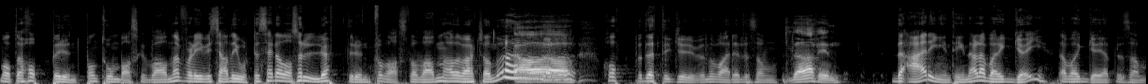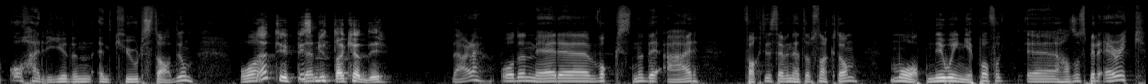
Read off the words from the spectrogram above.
måte, hoppe rundt på en tom basketballbane. Fordi hvis jeg hadde gjort det selv, hadde jeg også løpt rundt på basketballbanen. Hadde vært sånn Ja, ja. Hoppe dette kurven og bare liksom Den er fin. Det er ingenting der, det er bare gøy. Det er bare gøy at liksom Å, herregud, en, en kul stadion. Og Det er typisk den- gutta kødder. Det er det. Og den mer eh, voksne, det er faktisk det vi nettopp snakket om. Måten de winger på. For eh, han som spiller Eric,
